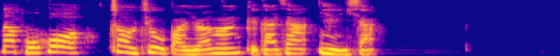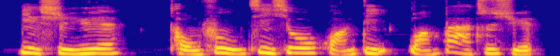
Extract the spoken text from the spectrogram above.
那不惑照旧把原文给大家念一下。叶氏曰：“同父既修皇帝王霸之学，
